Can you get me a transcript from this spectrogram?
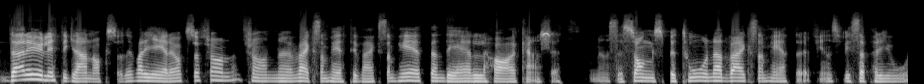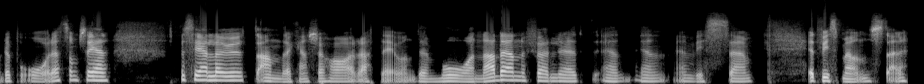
där är ju lite grann också, det varierar också från, från verksamhet till verksamhet. En del har kanske ett, en säsongsbetonad verksamhet där det finns vissa perioder på året som ser speciella ut. Andra kanske har att det under månaden följer ett, en, en, en viss, eh, ett visst mönster.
